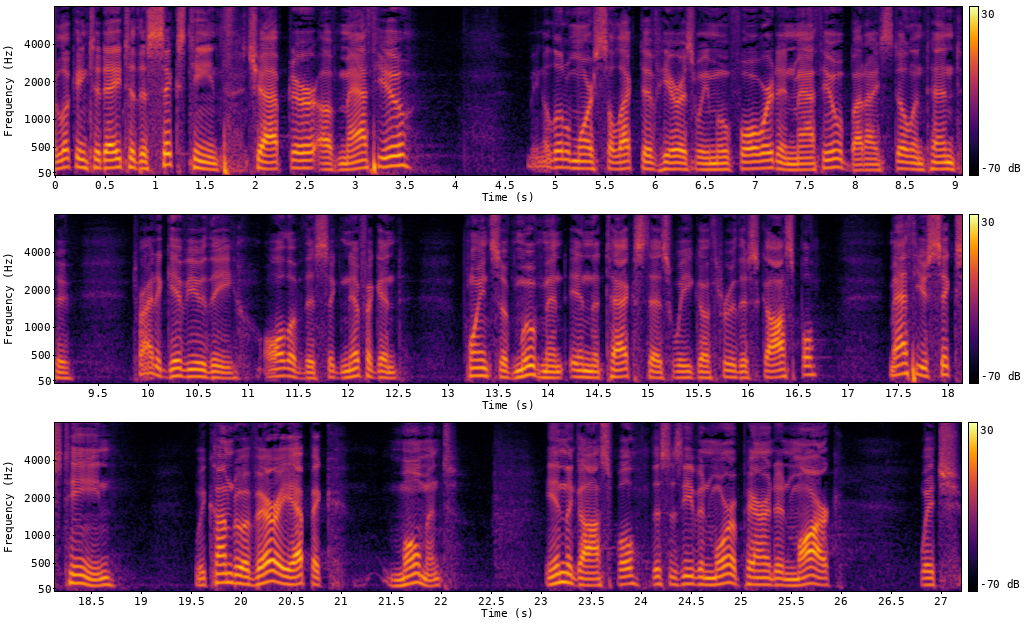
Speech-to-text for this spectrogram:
We're looking today to the 16th chapter of Matthew. Being a little more selective here as we move forward in Matthew, but I still intend to try to give you the all of the significant points of movement in the text as we go through this gospel. Matthew 16, we come to a very epic moment in the gospel. This is even more apparent in Mark, which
